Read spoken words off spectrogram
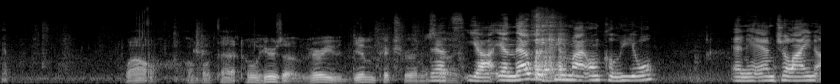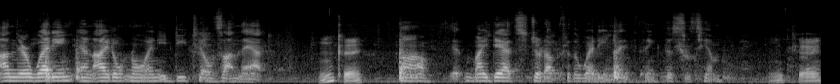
Yep. Wow. How about that? Oh, here's a very dim picture on the That's side. yeah, and that would be my uncle Leo and Angeline on their wedding, and I don't know any details on that. Okay. Uh, it- my dad stood up for the wedding. I think this is him. Okay.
